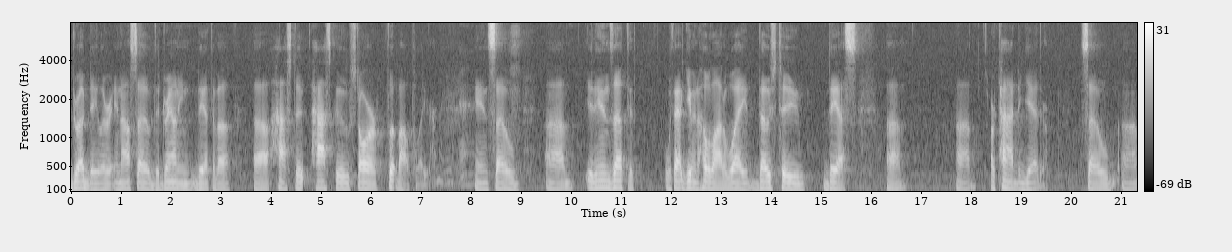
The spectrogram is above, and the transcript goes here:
drug dealer and also the drowning death of a, a high, stu- high school star football player. And so um, it ends up that, without giving a whole lot away, those two deaths uh, uh, are tied together. So uh,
